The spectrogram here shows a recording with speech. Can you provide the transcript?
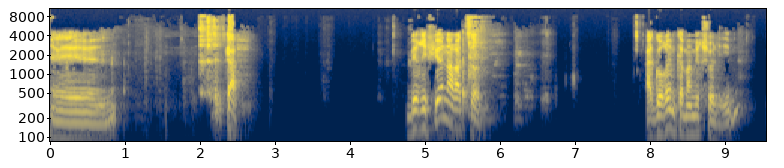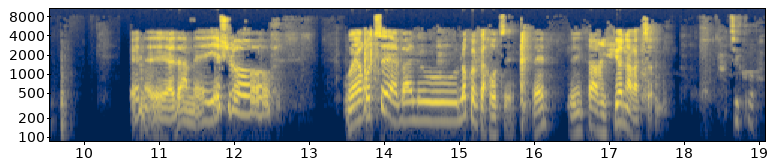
אה, כ' ברפיון הרצון הגורם כמה מכשולים, כן, אדם יש לו, הוא היה רוצה אבל הוא לא כל כך רוצה, כן? זה נקרא רפיון הרצון. חצי כוח.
